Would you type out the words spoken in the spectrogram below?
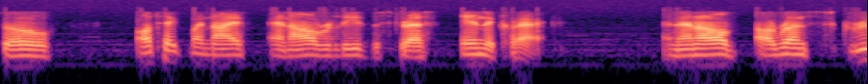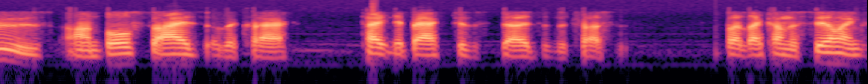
So I'll take my knife and I'll relieve the stress in the crack. And then I'll I'll run screws on both sides of the crack, tighten it back to the studs and the trusses. But like on the ceilings,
